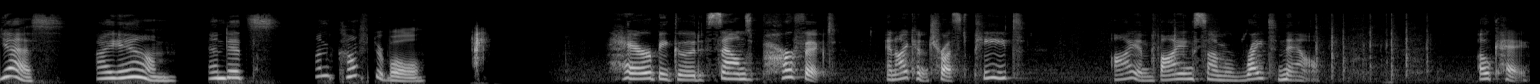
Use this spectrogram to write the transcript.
Yes, I am. And it's uncomfortable. Hair be good sounds perfect. And I can trust Pete. I am buying some right now. Okay,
